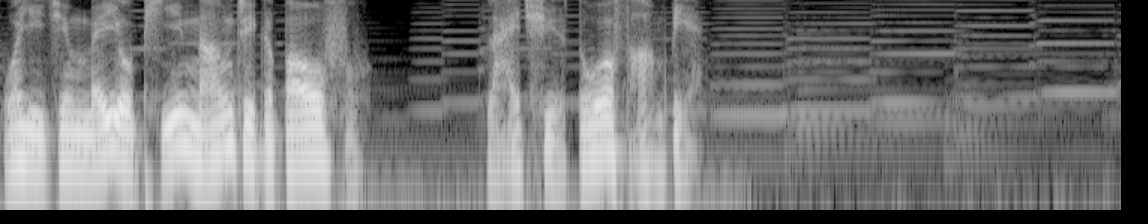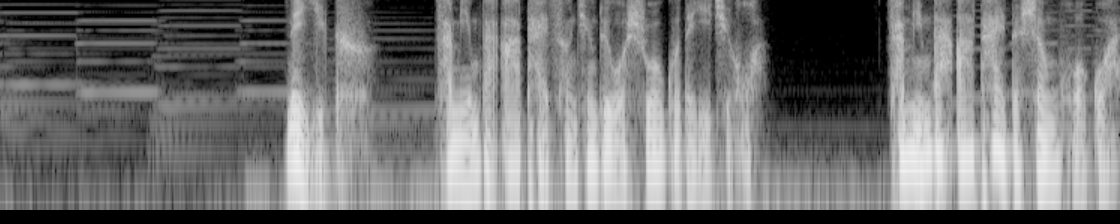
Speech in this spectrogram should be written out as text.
我已经没有皮囊这个包袱，来去多方便。’”那一刻，才明白阿泰曾经对我说过的一句话，才明白阿泰的生活观。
